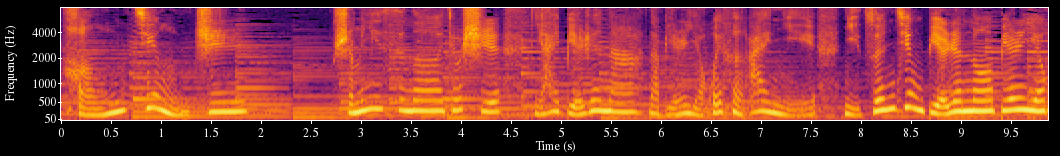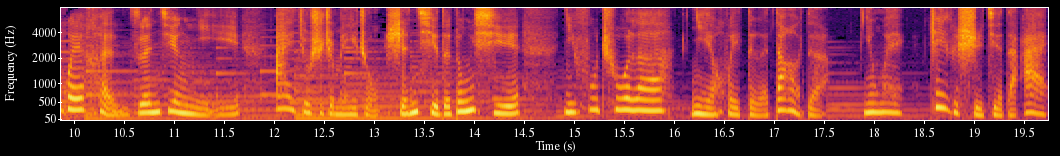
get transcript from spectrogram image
恒敬之。”什么意思呢？就是你爱别人呐，那别人也会很爱你；你尊敬别人呢，别人也会很尊敬你。爱就是这么一种神奇的东西，你付出了。你也会得到的，因为这个世界的爱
